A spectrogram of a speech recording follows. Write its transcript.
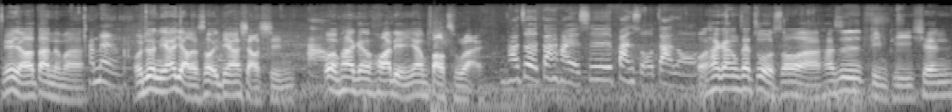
你有咬到蛋的吗？还没。有我觉得你要咬的时候一定要小心，好。我很怕跟花莲一样爆出来。它这个蛋它也是半熟蛋哦。哦，他刚刚在做的时候啊，它是饼皮先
